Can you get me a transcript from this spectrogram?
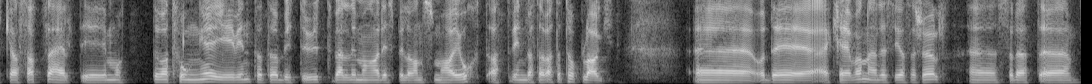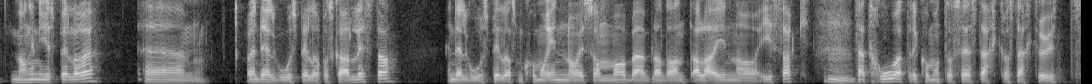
ikke har satt seg helt. De måtte være tvunget i vinter til å bytte ut veldig mange av de spillerne som har gjort at Vindbjart har vært et topplag. Eh, og det er krevende, det sier seg sjøl. Eh, så det er eh, mange nye spillere eh, og en del gode spillere på skadelista en del gode spillere som kommer inn nå i sommer, bl.a. Alain og Isak. Mm. Så jeg tror at det kommer til å se sterkere og sterkere ut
